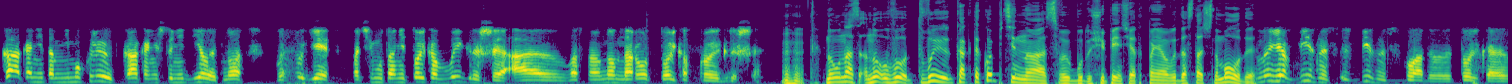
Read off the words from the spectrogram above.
как они там не мухлюют, как они что не делают, но в итоге почему-то они только в выигрыше, а в основном народ только в проигрыше. Угу. Ну, у нас, ну, вот вы как-то копите на свою будущую пенсию? Я так понимаю, вы достаточно молоды? Ну, я в бизнес, в бизнес вкладываю только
